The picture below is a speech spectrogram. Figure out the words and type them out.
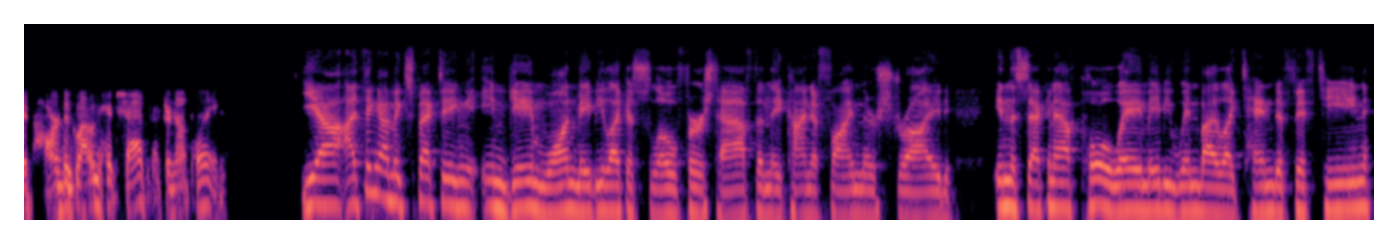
it's hard to go out and hit shots after not playing. Yeah, I think I'm expecting in game one, maybe like a slow first half. Then they kind of find their stride in the second half, pull away, maybe win by like 10 to 15.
